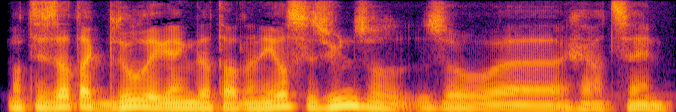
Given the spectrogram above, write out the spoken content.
Maar het is dat dat ik bedoel. Ik denk dat dat een heel seizoen zo, zo eh, gaat zijn.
